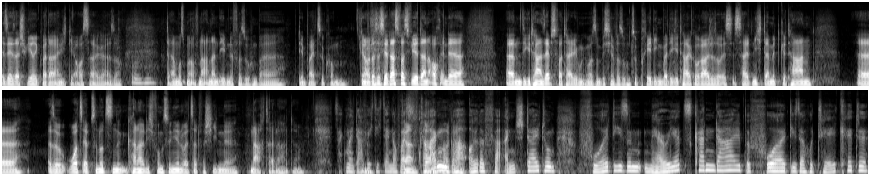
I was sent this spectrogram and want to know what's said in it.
sehr, sehr schwierig, war da eigentlich die Aussage. Also Mhm. da muss man auf einer anderen Ebene versuchen, bei dem beizukommen. Genau, das ist ja das, was wir dann auch in der ähm, digitalen Selbstverteidigung immer so ein bisschen versuchen zu predigen bei Digital Courage. So, es ist halt nicht damit getan, äh, also WhatsApp zu nutzen, kann halt nicht funktionieren, weil es halt verschiedene Nachteile hat. Ja. Sag mal, darf ich dich dann noch was Ja, fragen? klar. War eure Veranstaltung vor diesem Marriott-Skandal, bevor dieser Hotelkette,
